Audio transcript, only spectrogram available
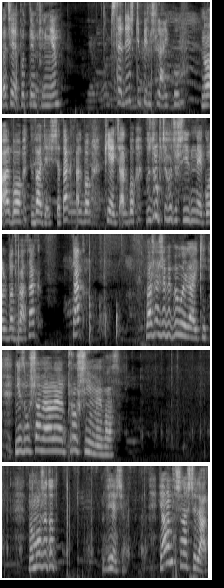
dacie pod tym filmie 45 lajków. No, albo 20, tak? Albo 5, albo zróbcie chociaż jednego, albo dwa, tak? Tak? Ważne, żeby były lajki. Nie zmuszamy, ale prosimy was. No może to... Wiecie. Ja mam 13 lat.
